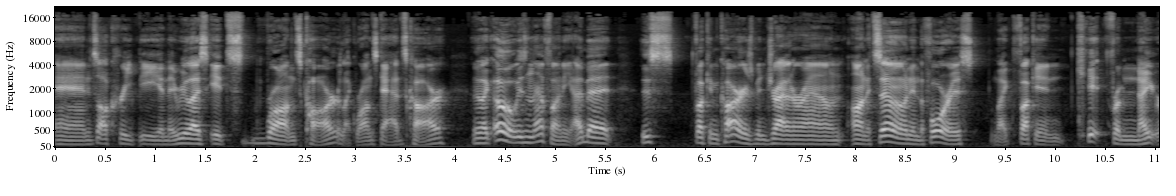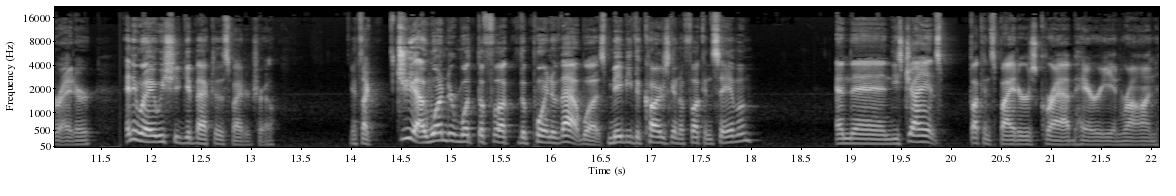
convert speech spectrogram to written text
and it's all creepy, and they realize it's Ron's car, like Ron's dad's car. They're like, oh, isn't that funny? I bet this fucking car has been driving around on its own in the forest, like fucking KITT from Knight Rider. Anyway, we should get back to the spider trail. It's like, gee, I wonder what the fuck the point of that was. Maybe the car's gonna fucking save him? And then these giant fucking spiders grab Harry and Ron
